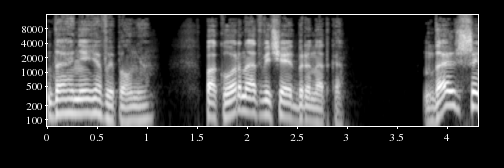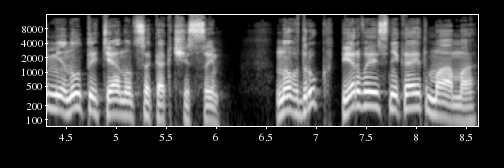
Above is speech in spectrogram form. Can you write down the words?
«Да, не, я выполню», — покорно отвечает брюнетка. Дальше минуты тянутся как часы. Но вдруг первая сникает мама.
